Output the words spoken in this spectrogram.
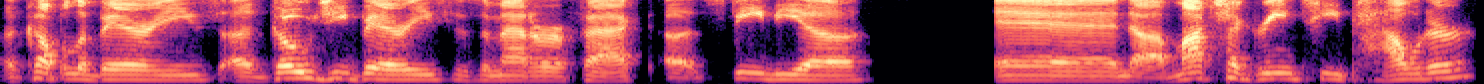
a couple of berries, uh, goji berries, as a matter of fact, uh, stevia, and uh, matcha green tea powder.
